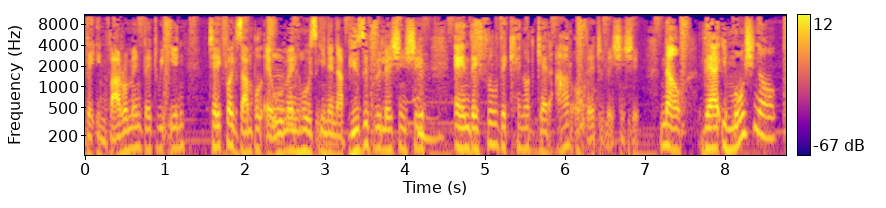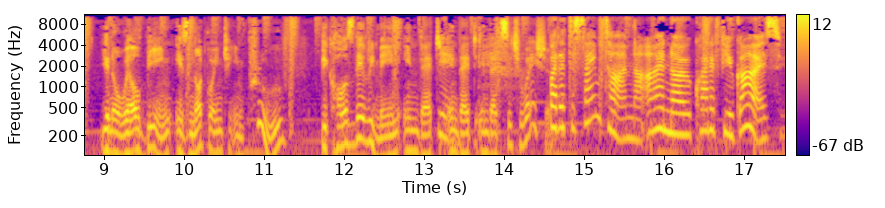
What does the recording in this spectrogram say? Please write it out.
the environment that we're in. Take, for example, a woman who's in an abusive relationship and they feel they cannot get out of that relationship. Now, their emotional, you know, well-being is not going to improve because they remain in that Yeah. in that in that situation. But at the same time, now I know quite a few guys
